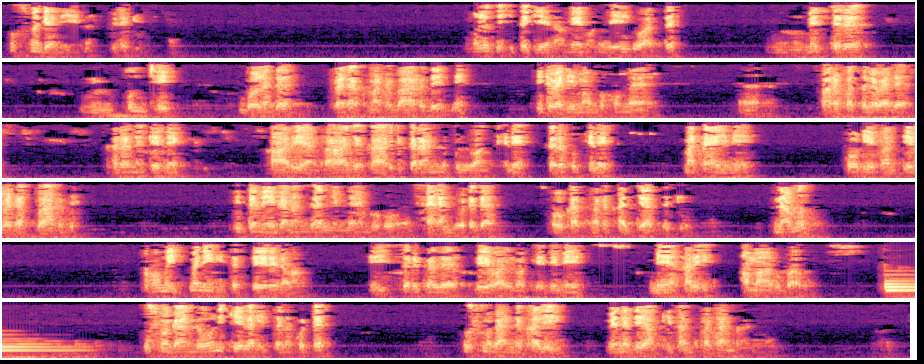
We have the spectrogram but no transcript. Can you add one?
හුස්ම ගැනීම පිළිගන්න. මුලදී හිත කියන මේ මොන වේගවත්ද මෙච්චර පුංචි බොළඳ වැඩක් මට බාර දෙන්නේ ඊට වැඩි මම බොහොම පරපතල වැඩ කරන කෙනෙක් කාර්යයන් රාජකාරී කරන්න පුළුවන් කෙනෙක් කරපු කෙනෙක් මටයි මේ පොඩි පන්ති වැඩක් බාර දෙන්නේ හිත මේ ගණන් ගන්නෙ නෑ බොහෝ සැහැල්ලුවට ගන්න. ඕකත් මට කජ්ජයක්ද කියලා. නමුත් කොහොම ඉක්මනින් හිත තේරෙනවා ඒ ඉස්සර කළ දේවල් වගේ නෙමේ මේ හරි අමාරු බව. උස්ම ගන්න ඕනි කියලා හිතනකොට උස්ම ගන්න කලින් වෙන දෙයක් හිතන්න පටන් ගන්නවා.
